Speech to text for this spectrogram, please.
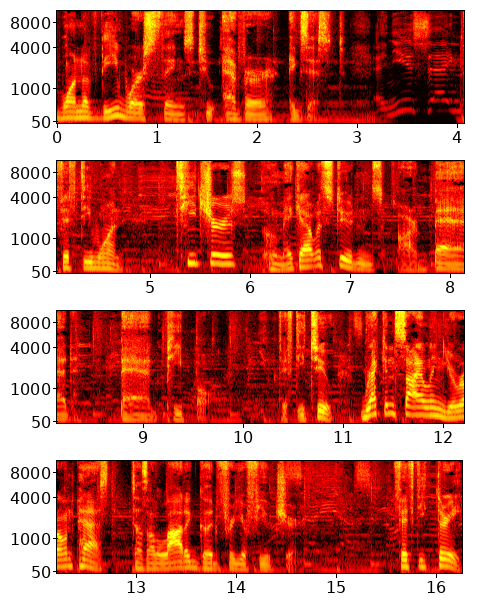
one of the worst things to ever exist. 51. Teachers who make out with students are bad, bad people. 52. Reconciling your own past does a lot of good for your future. 53.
